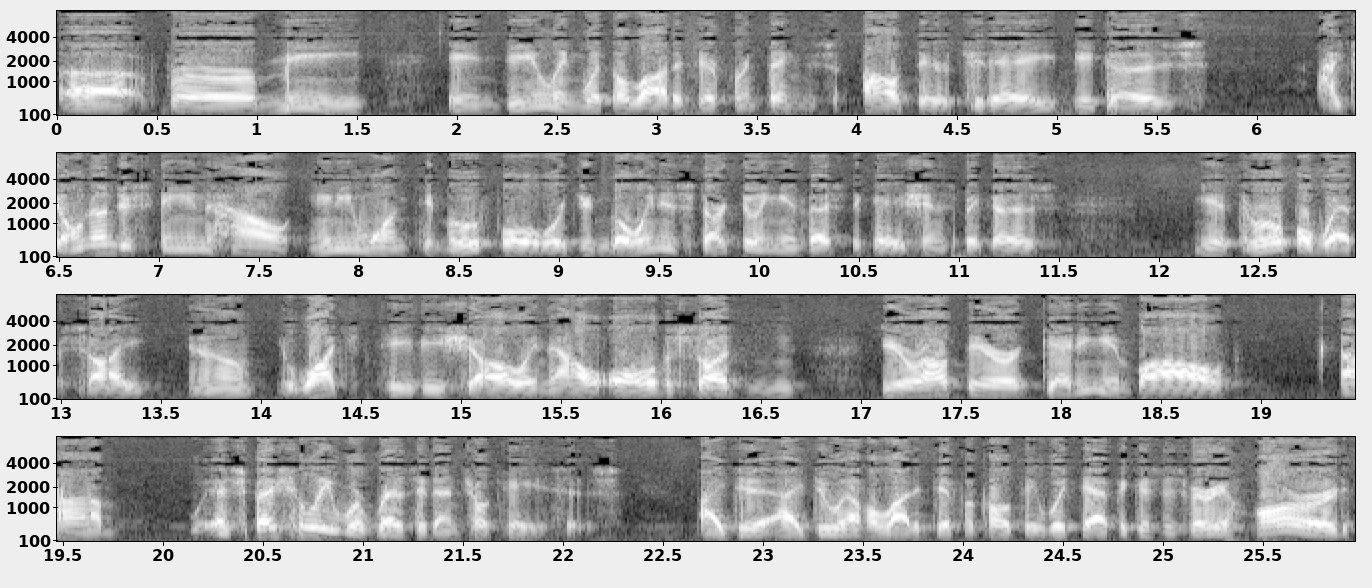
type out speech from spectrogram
uh, for me in dealing with a lot of different things out there today because I don't understand how anyone can move forward. You can go in and start doing investigations because you threw up a website, you know, you watch a TV show, and now all of a sudden you're out there getting involved, um, especially with residential cases. I do, I do have a lot of difficulty with that because it's very hard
